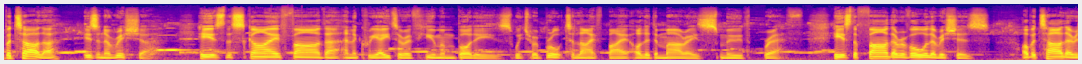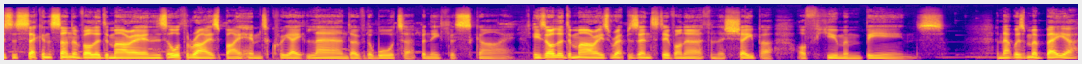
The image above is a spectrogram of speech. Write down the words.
Obatala is an Orisha. He is the sky father and the creator of human bodies, which were brought to life by Olodumare's smooth breath. He is the father of all Orishas. Obatala is the second son of Olodumare and is authorized by him to create land over the water beneath the sky. He's Olodumare's representative on earth and the shaper of human beings. And that was Mabeya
